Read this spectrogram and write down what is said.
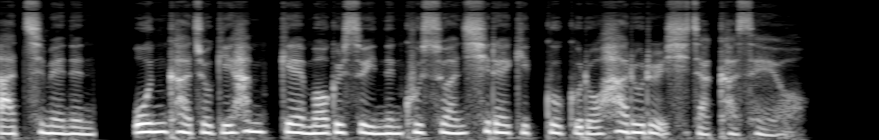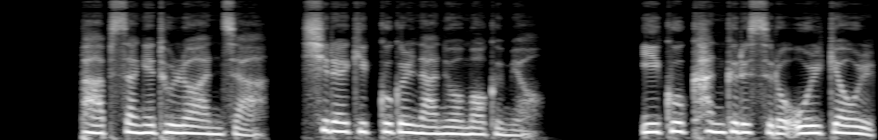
아침에는 온 가족이 함께 먹을 수 있는 구수한 시래기국으로 하루를 시작하세요. 밥상에 둘러앉아 시래기국을 나누어 먹으며 이 국 한 그릇으로 올겨울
